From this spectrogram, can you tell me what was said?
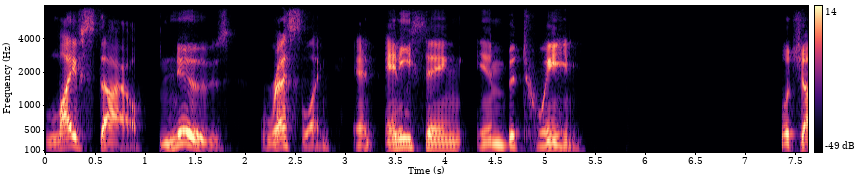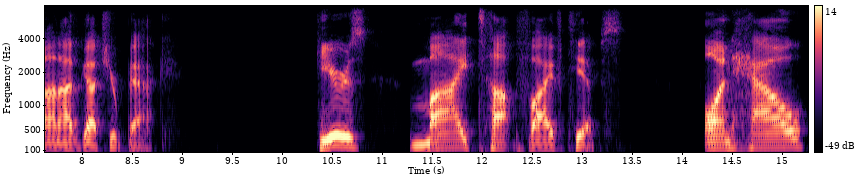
lifestyle, news, wrestling, and anything in between. Well, Jon, I've got your back. Here's my top five tips on how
